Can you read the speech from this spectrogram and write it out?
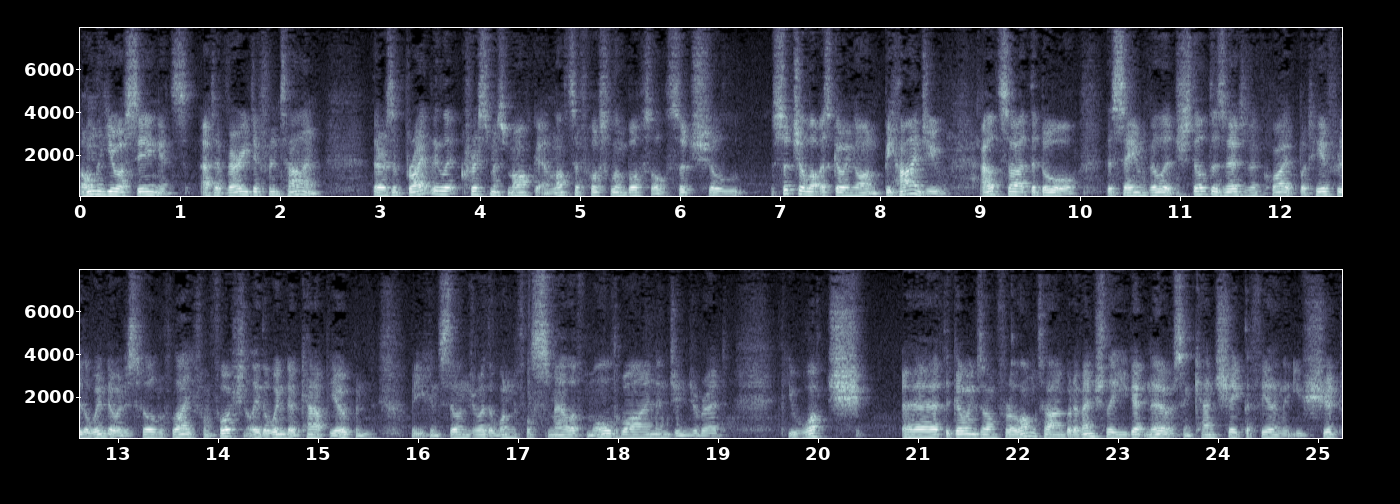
Only you are seeing it at a very different time. There is a brightly lit Christmas market and lots of hustle and bustle. Such a, such a lot is going on. Behind you, outside the door, the same village, still deserted and quiet, but here through the window it is filled with life. Unfortunately, the window cannot be opened, but you can still enjoy the wonderful smell of mulled wine and gingerbread. You watch uh, the goings on for a long time, but eventually you get nervous and can't shake the feeling that you should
